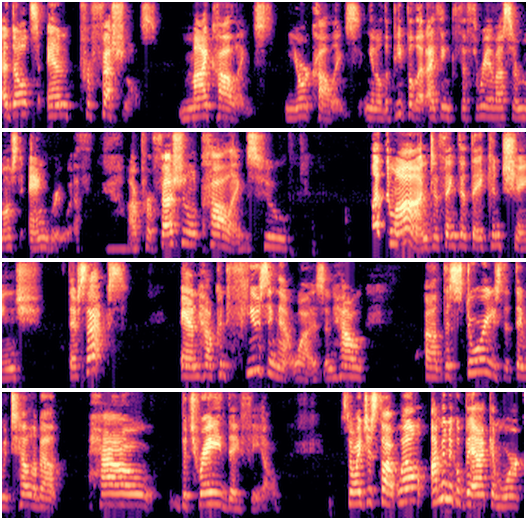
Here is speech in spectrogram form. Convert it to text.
adults and professionals, my colleagues, your colleagues, you know, the people that I think the three of us are most angry with, our professional colleagues who led them on to think that they can change their sex and how confusing that was and how uh, the stories that they would tell about how betrayed they feel. So I just thought, well, I'm going to go back and work,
